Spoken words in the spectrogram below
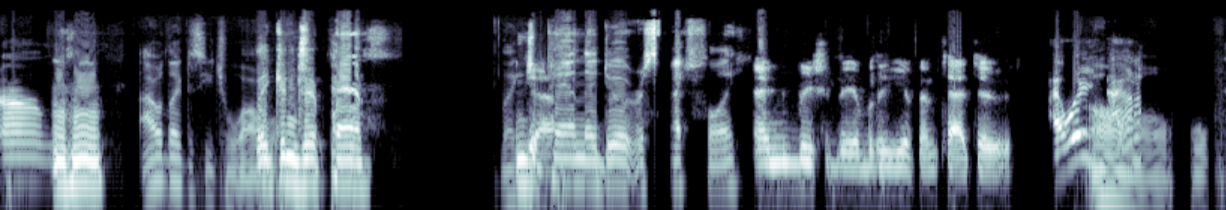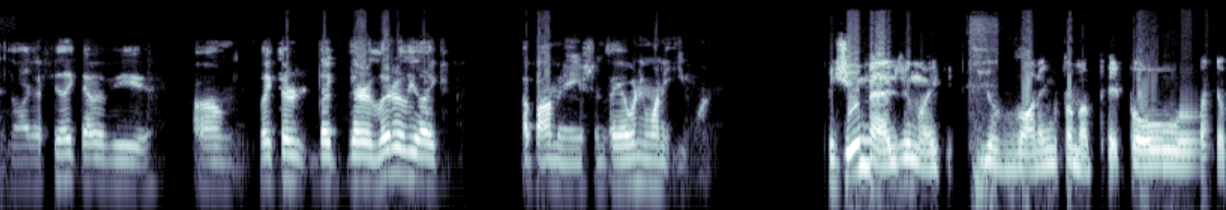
Um, hmm I would like to see Chihuahua. Like in Japan. Like, In Yeah. Japan, they do it respectfully. And we should be able to give them tattoos. I wouldn't. I don't oh, dog. I feel like that would be um like they're like they're literally like abominations. Like I wouldn't want to eat one. Could you imagine like you're running from a pit bull with like a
